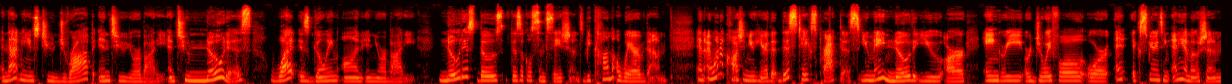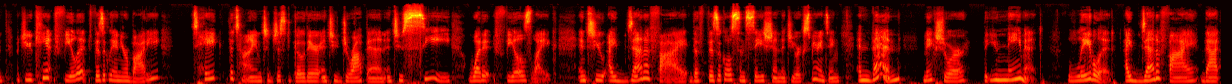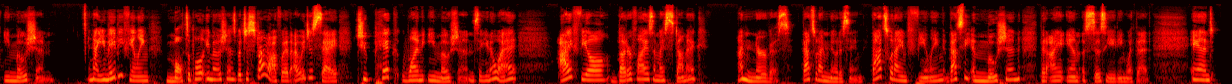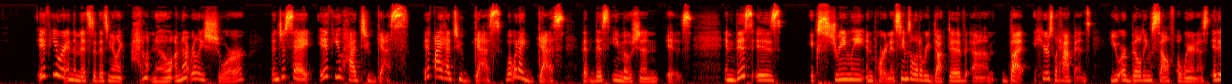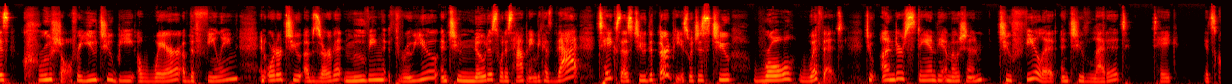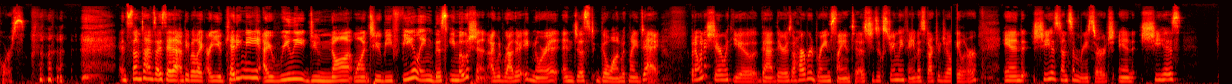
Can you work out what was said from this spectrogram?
And that means to drop into your body and to notice what is going on in your body. Notice those physical sensations, become aware of them. And I want to caution you here that this takes practice. You may know that you are angry or joyful or experiencing any emotion, but you can't feel it physically in your body. take the time to just go there and to drop in and to see what it feels like and to identify the physical sensation that you're experiencing and then make sure that you name it, label it, identify that emotion. Now, you may be feeling multiple emotions, but to start off with, I would just say to pick one emotion. So, you know what? I feel butterflies in my stomach. I'm nervous. That's what I'm noticing. That's what I am feeling. That's the emotion that I am associating with it. And if you are in the midst of this and you're like, I don't know, I'm not really sure, then just say, if you had to guess, if I had to guess, what would I guess that this emotion is? And this is extremely important. It seems a little reductive, um, but here's what happens. You are building self awareness. It is crucial for you to be aware of the feeling in order to observe it moving through you and to notice what is happening, because that takes us to the third piece, which is to roll with it, to understand the emotion, to feel it, and to let it take its course. and sometimes I say that, and people are like, Are you kidding me? I really do not want to be feeling this emotion. I would rather ignore it and just go on with my day. But I want to share with you that there is a Harvard brain scientist. She's extremely famous, Dr. Jill Taylor, and she has done some research and she has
